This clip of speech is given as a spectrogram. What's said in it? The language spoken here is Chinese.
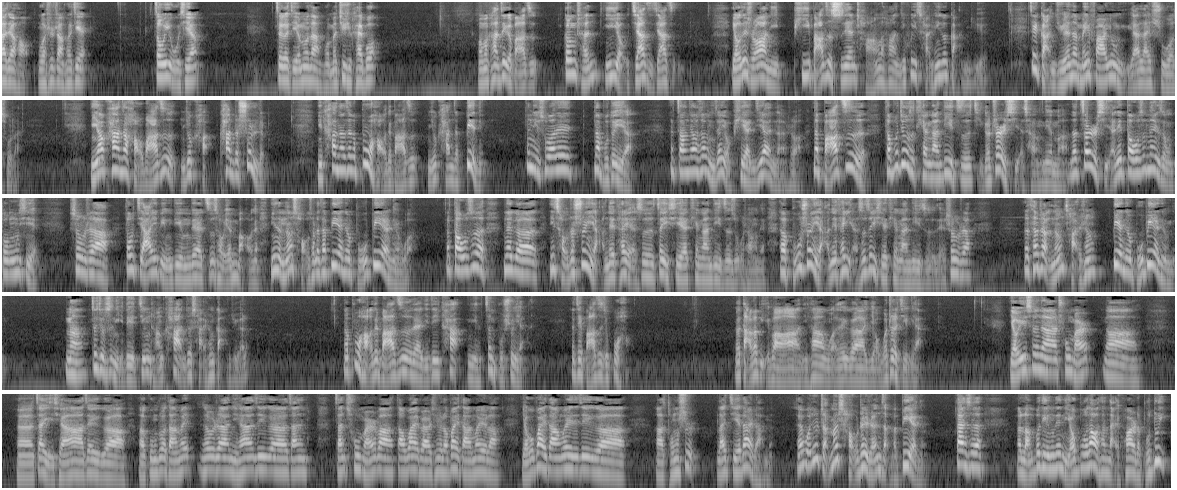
大家好，我是张鹤剑。周易五行这个节目呢，我们继续开播。我们看这个八字，庚辰乙酉甲子甲子。有的时候啊，你批八字时间长了哈，你就会产生一个感觉，这感觉呢没法用语言来说出来。你要看着好八字，你就看看着顺溜；你看到这个不好的八字，你就看着别扭。那你说的那不对呀？那张教授，你这有偏见呢，是吧？那八字它不就是天干地支几个字儿写成的吗？那字儿写的都是那种东西，是不是啊？都甲乙丙丁的，子丑寅卯的，你怎么能瞅出来它别扭不别扭啊？那都是那个你瞅着顺眼的，它也是这些天干地支组成的；那不顺眼的，它也是这些天干地支的，是不是？那它怎么能产生别扭不别扭呢？那这就是你的经常看就产生感觉了。那不好的八字呢，你这一看，你真不顺眼，那这八字就不好。那打个比方啊，你看我这个有过这经验。有一次呢，出门啊，呃，在以前啊，这个呃工作单位是不是？你看这个咱咱出门吧，到外边去了，外单位了，有个外单位的这个啊同事来接待咱们。哎，我就怎么瞅这人怎么别扭，但是。那冷不丁的，你又不知道他哪块的不对。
